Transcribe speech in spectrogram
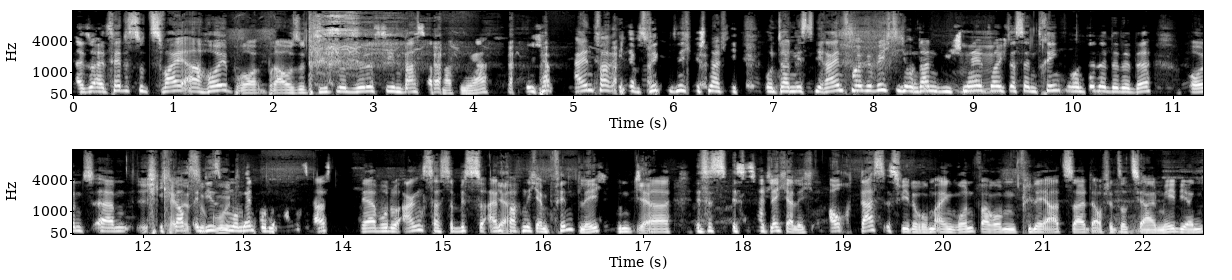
also als hättest du zwei Ahoi-Brausetüten und würdest sie in Wasser packen, ja. Ich habe einfach, ich habe es wirklich nicht geschnallt. Und dann ist die Reihenfolge wichtig und dann, wie schnell soll ich das denn trinken und da, da, da, da. Und ähm, ich, ich glaube, so in diesem gut. Moment, wo du Angst hast, ja, wo du Angst hast, da bist du einfach ja. nicht empfindlich und ja. äh, es, ist, es ist halt lächerlich. Auch das ist wiederum ein Grund, warum viele Ärzte halt auf den sozialen Medien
